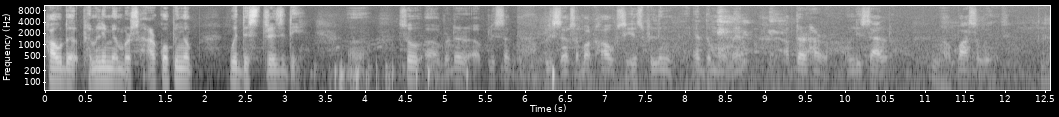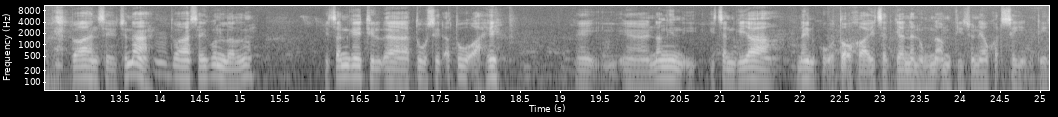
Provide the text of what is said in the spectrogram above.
how the family members are coping up with this tragedy. Uh, so, uh, brother, uh, please, uh, please us about how she is feeling at the moment after her only child uh, passed away. tuan se chuna tua se gun lal i chan ge til tu sit atu a hi nangin i chan ge ya nain ko to kha i chat ge na lung na am ti chu ne khat se yin ti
